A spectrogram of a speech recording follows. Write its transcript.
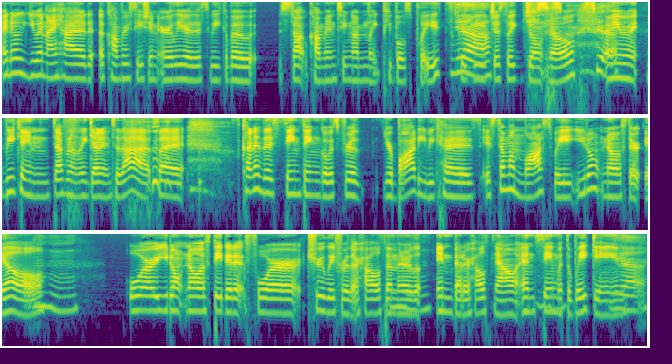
I know you and I had a conversation earlier this week about stop commenting on like people's plates because Yeah. you just like don't know. yeah. I mean, we can definitely get into that, but it's kind of the same thing goes for your body because if someone lost weight, you don't know if they're ill Mm-hmm. Or you don't know if they did it for truly for their health and they're in better health now. And same with the weight gain, Mm-hmm. Yeah.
